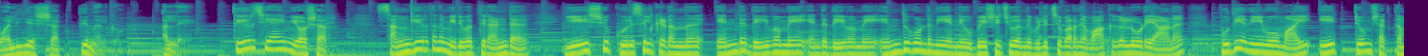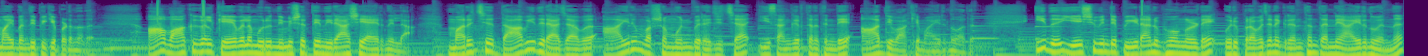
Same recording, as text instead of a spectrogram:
വലിയ ശക്തി നൽകും അല്ലേ? തീർച്ചയായും യോഷർ സങ്കീർത്തനം ഇരുപത്തിരണ്ട് യേശു കുരിശിൽ കിടന്ന് എന്റെ ദൈവമേ എന്റെ ദൈവമേ എന്തുകൊണ്ട് നീ എന്നെ ഉപേക്ഷിച്ചു എന്ന് വിളിച്ചു പറഞ്ഞ വാക്കുകളിലൂടെയാണ് പുതിയ നിയമവുമായി ഏറ്റവും ശക്തമായി ബന്ധിപ്പിക്കപ്പെടുന്നത്. ആ വാക്കുകൾ കേവലം ഒരു നിമിഷത്തെ നിരാശയായിരുന്നില്ല. മറിച്ച് ദാവീദ് രാജാവ് ആയിരം വർഷം മുൻപ് രചിച്ച ഈ സങ്കീർത്തനത്തിന്റെ ആദ്യ വാക്യമായിരുന്നു അത്. ഇത് യേശുവിന്റെ പീഡാനുഭവങ്ങളുടെ ഒരു പ്രവചന ഗ്രന്ഥം തന്നെ ആയിരുന്നുവെന്ന്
